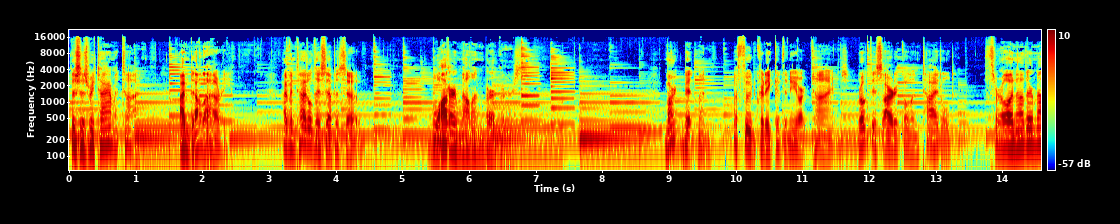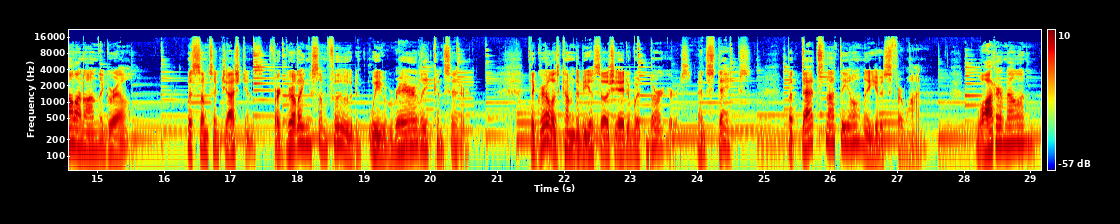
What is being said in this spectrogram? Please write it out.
This is Retirement Time. I'm Del Lowry. I've entitled this episode Watermelon Burgers. Mark Bittman, a food critic at the New York Times, wrote this article entitled Throw Another Melon on the Grill, with some suggestions for grilling some food we rarely consider. The grill has come to be associated with burgers and steaks, but that's not the only use for one. Watermelon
